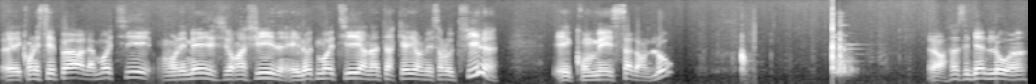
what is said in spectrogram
et qu'on les sépare, la moitié on les met sur un fil et l'autre moitié en intercalé on le met sur l'autre fil et qu'on met ça dans de l'eau, alors ça c'est bien de l'eau. Hein.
